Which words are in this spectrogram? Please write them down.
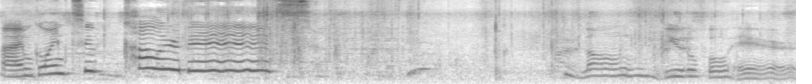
I'm going to color this. Long, beautiful hair.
